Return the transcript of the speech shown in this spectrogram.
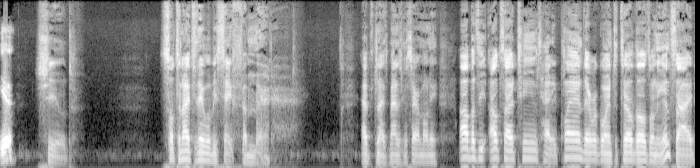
Yeah, shield. So tonight, today will be safe from murder. after tonight's management ceremony. Uh, but the outside teams had a plan. They were going to tell those on the inside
